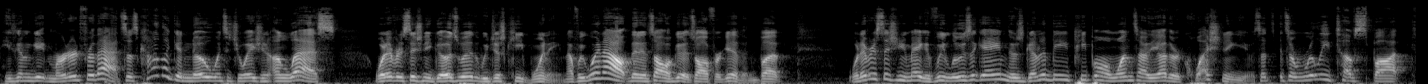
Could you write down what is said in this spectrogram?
he's going to get murdered for that. So it's kind of like a no-win situation unless whatever decision he goes with, we just keep winning. Now, if we win out, then it's all good. It's all forgiven. But whatever decision you make, if we lose a game, there's going to be people on one side or the other questioning you. So it's, it's, a really tough spot.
